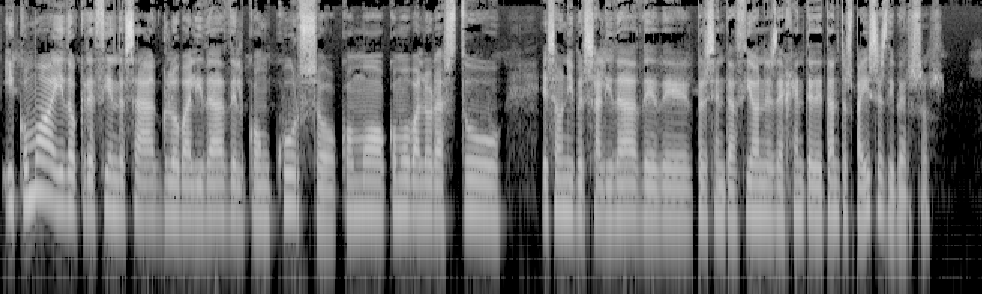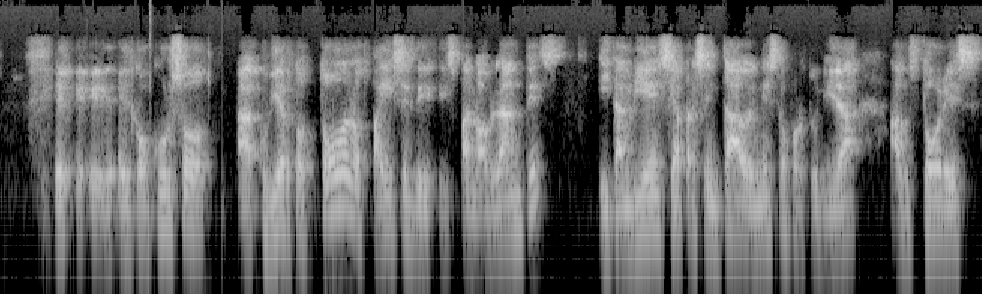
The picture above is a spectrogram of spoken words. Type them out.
¿Y cómo ha ido creciendo esa globalidad del concurso? ¿Cómo, cómo valoras tú esa universalidad de, presentaciones de gente de tantos países diversos? El, concurso ha cubierto todos los países de hispanohablantes y también se ha presentado en esta oportunidad autores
